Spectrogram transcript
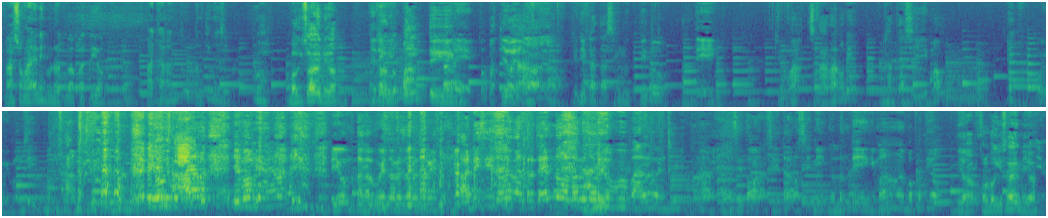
Langsung aja nih menurut Bapak Tio pacaran tuh penting gak sih Pak? Wah bagi saya nih ya Jadi pacaran Pak. penting Bentar nih, Bapak Tio ya. Ya, ya. Jadi kata si Lutfi itu penting. Cuma sekarang nih kata si Imam eh kok Imam sih Bang sih Imam siapa? Imam iya, Imam tetangga gue sorry sorry sorry tadi sih soalnya nganter cendol sorry sorry Aduh, palu anjing. nah kata si, To- si Thanos ini nggak penting gimana Bapak Tio ya kalau bagi saya nih ya Iya.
